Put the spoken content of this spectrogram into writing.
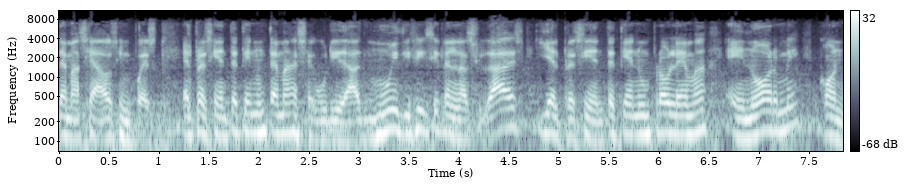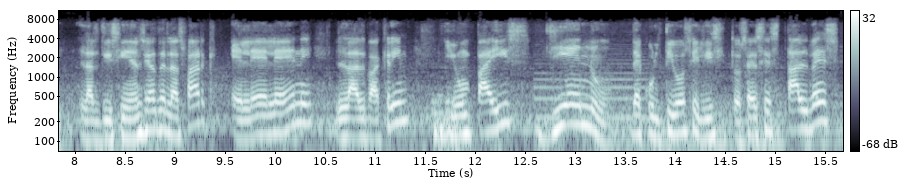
demasiados impuestos. El presidente tiene un tema de seguridad muy difícil en las ciudades y el presidente tiene un problema enorme con las disidencias de las FARC, el ELN, las BACRIM y un país lleno de cultivos ilícitos. Ese es tal vez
